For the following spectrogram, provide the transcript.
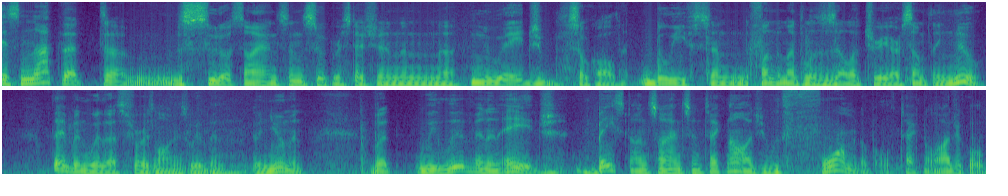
It's not that um, pseudoscience and superstition and uh, New Age so-called beliefs and fundamentalist zealotry are something new. They've been with us for as long as we've been, been human. But we live in an age based on science and technology with formidable technological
